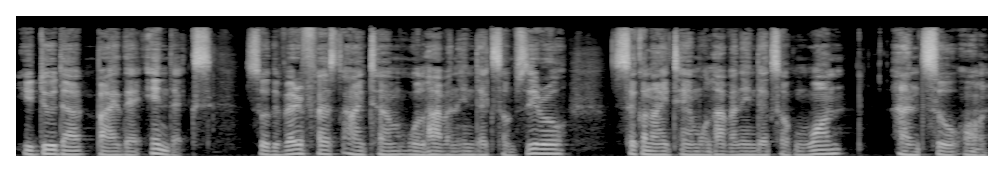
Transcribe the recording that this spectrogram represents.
you do that by the index. So the very first item will have an index of 0, second item will have an index of 1, and so on.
